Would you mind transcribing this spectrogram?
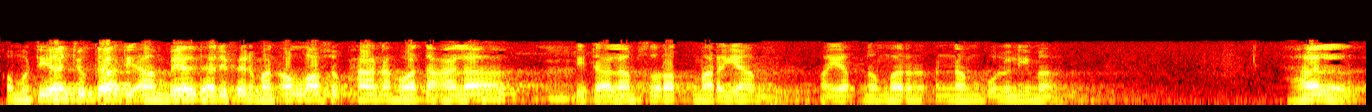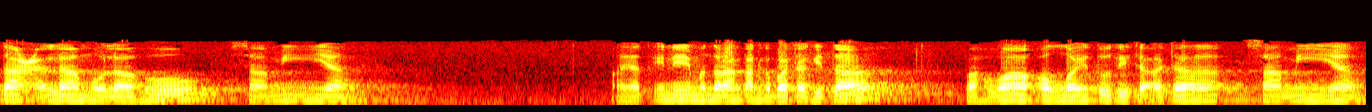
Kemudian juga diambil dari firman Allah Subhanahu wa taala di dalam surat Maryam ayat nomor 65. Hal ta'lamu lahu samiyya. Ayat ini menerangkan kepada kita bahwa Allah itu tidak ada samia,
